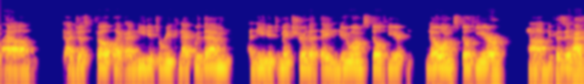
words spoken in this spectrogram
Okay. Um, I just felt like I needed to reconnect with them. I needed to make sure that they knew I'm still here, know I'm still here, uh, because it has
